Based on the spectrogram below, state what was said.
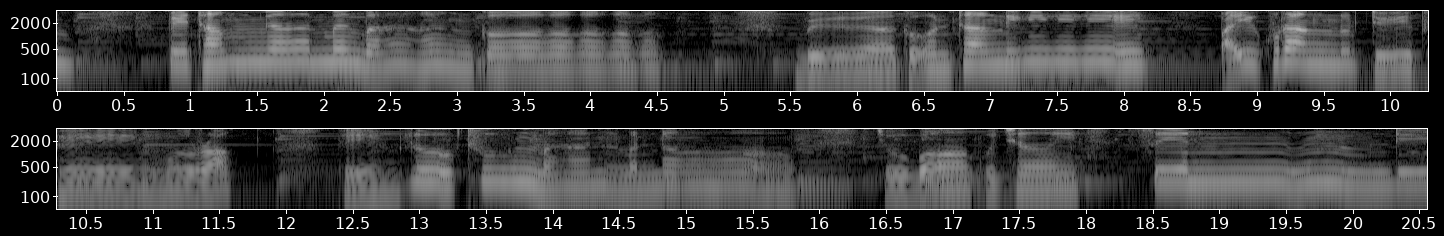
ำ ไปทำงานเมืองบางกอก เบื่อคนทางนี้ ไปครั้งดนตรีเพลงร็อก เพลงลูกทุ่งมันมันนอกจูบอกว่าเฉยสิ้นดี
